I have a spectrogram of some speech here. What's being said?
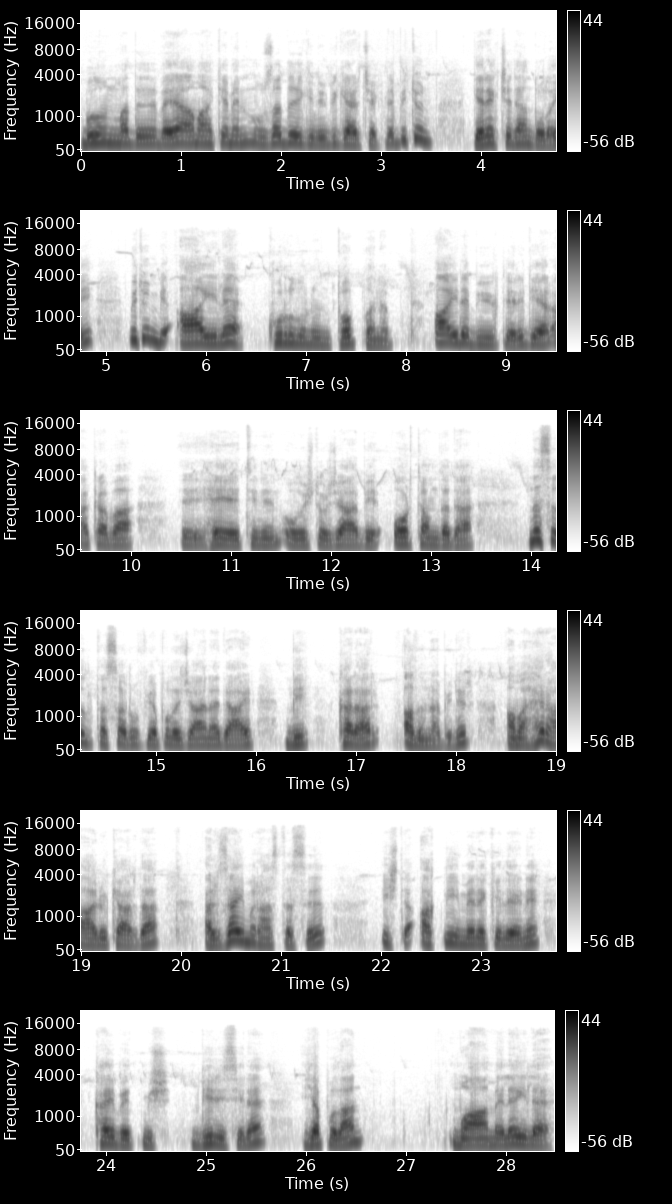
bulunmadığı veya mahkemenin uzadığı gibi bir gerçekle bütün gerekçeden dolayı bütün bir aile kurulunun toplanıp aile büyükleri, diğer akraba heyetinin oluşturacağı bir ortamda da nasıl tasarruf yapılacağına dair bir karar alınabilir. Ama her halükarda Alzheimer hastası işte akli melekelerini kaybetmiş birisine yapılan muameleyle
